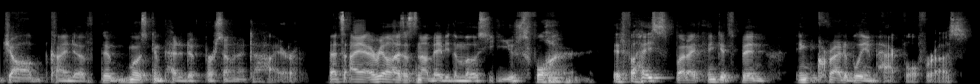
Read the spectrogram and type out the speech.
job, kind of the most competitive persona to hire. That's I, I realize that's not maybe the most useful advice, but I think it's been incredibly impactful for us.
